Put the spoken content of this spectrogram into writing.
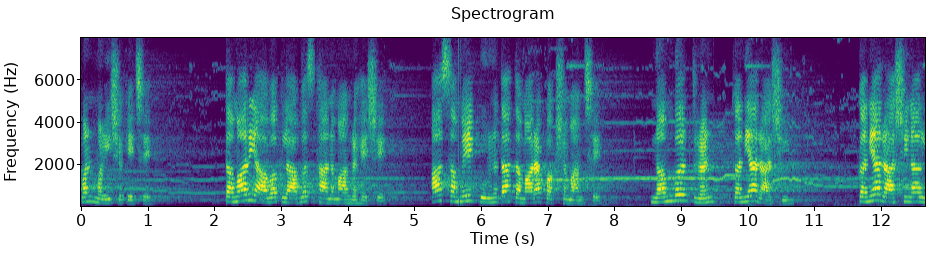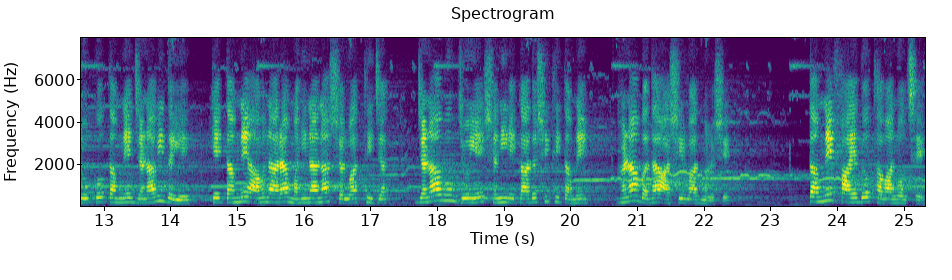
પણ મળી શકે છે. તમારી આવક લાભ સ્થાનમાં રહેશે. આ સમયે પૂર્ણતા તમારા પક્ષમાં છે. નંબર ત્રણ, કન્યા રાશિ. કન્યા રાશિના લોકો તમને જણાવી દઈએ કે તમને આવનારા મહિનાના શરૂઆતથી જણાવવું જોઈએ, શનિ એકાદશીથી તમને ઘણા બધા આશીર્વાદ મળશે. તમને ફાયદો થવાનો છે.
